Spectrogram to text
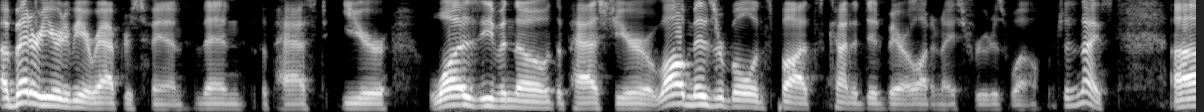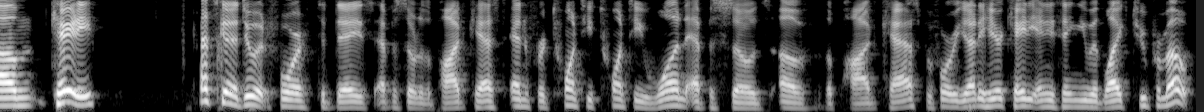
a better year to be a raptors fan than the past year was even though the past year while miserable in spots kind of did bear a lot of nice fruit as well which is nice. Um, katie that's going to do it for today's episode of the podcast and for 2021 episodes of the podcast. Before we get out of here katie anything you would like to promote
